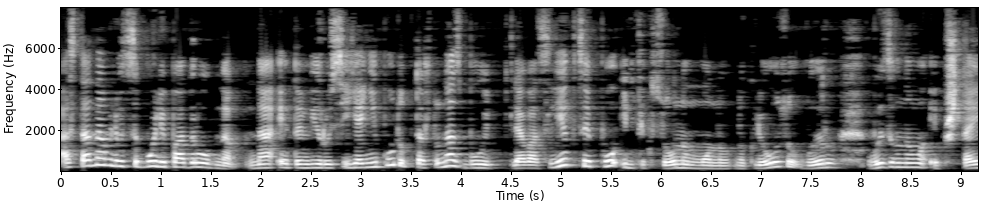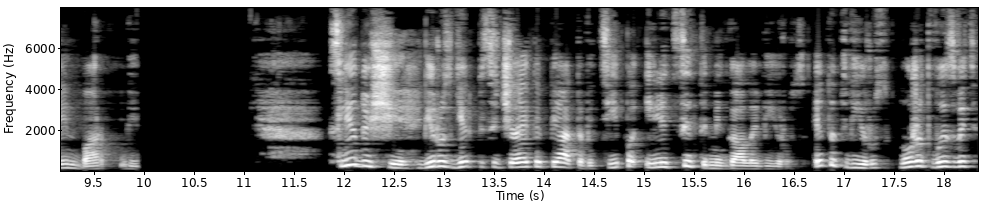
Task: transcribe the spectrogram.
Останавливаться более подробно на этом вирусе я не буду, потому что у нас будет для вас лекция по инфекционному мононуклеозу, вызванному Эпштейн-Бар вирусом. Следующий вирус герпеса человека пятого типа или цитомегаловирус. Этот вирус может вызвать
